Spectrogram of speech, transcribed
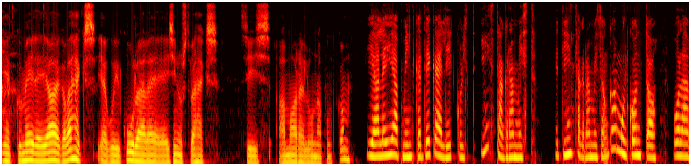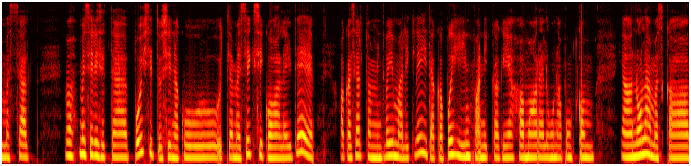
nii et kui meil jäi aega väheks ja kui kuulajale jäi sinust väheks, siis amareluna.com. ja leiab mind ka tegelikult Instagramist, et Instagramis on ka mul konto olemas sealt, noh, me selliseid postitusi nagu ütleme, seksi kohal ei tee aga sealt on mind võimalik leida, aga põhiinfo on ikkagi jah, amareluuna.com ja on olemas ka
